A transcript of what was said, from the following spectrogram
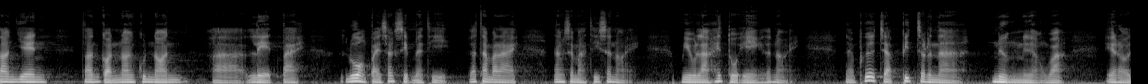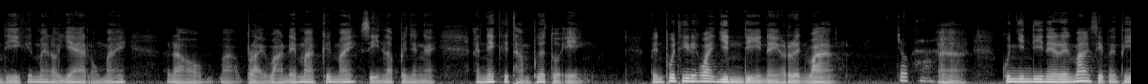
ตอนเย็นตอนก่อนนอนคุณนอนเลทไปล่วงไปสัก 10 นาที แล้วทำอะไรนั่งสมาธิซะหน่อย มีเวลาให้ตัวเองซะหน่อยนะเพื่อจะพิจารณาเนืองเนืองว่า เอเราดีขึ้นไหมเราแย่ลงไหมเราปล่อยวางได้มากขึ้นไหมศีลเราเป็นยังไง อันนี้คือทำเพื่อตัวเอง เป็นผู้ที่เรียกว่ายินดีในเรือนว่างเจ้าค่ะอ่าคุณยินดีในเรือนว่าง 10 นาที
